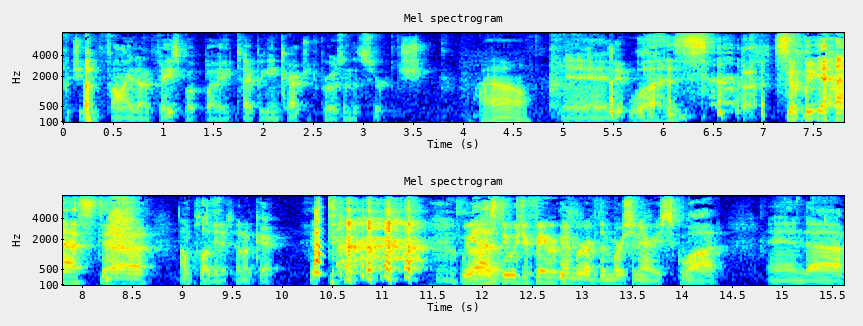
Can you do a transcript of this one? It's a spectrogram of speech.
which you can find on Facebook by typing in Cartridge Bros in the search. Wow. And it was. so we asked. Uh, I'm plugging it. I don't care. we Go asked ahead. who was your favorite member of the mercenary squad, and uh,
